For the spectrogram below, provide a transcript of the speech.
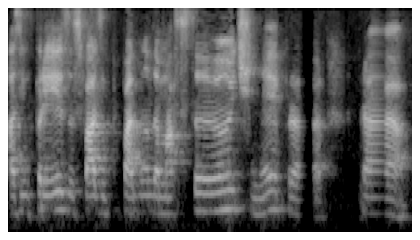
As empresas fazem propaganda bastante, né? Para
